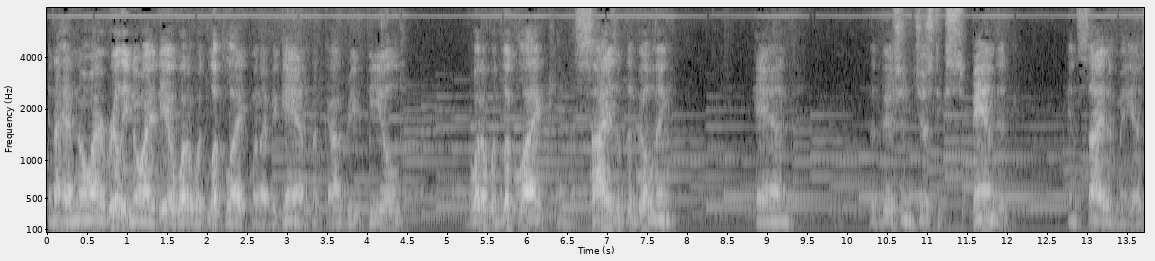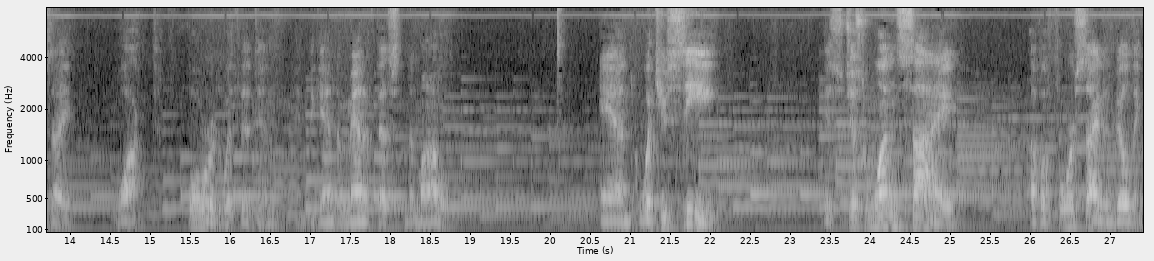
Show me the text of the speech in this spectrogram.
And I had no, I really no idea what it would look like when I began, but God revealed what it would look like and the size of the building, and the vision just expanded inside of me as I walked forward with it in, and began to manifest the model. And what you see is just one side of a four-sided building.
